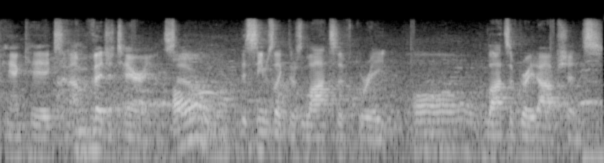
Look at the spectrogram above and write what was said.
pancakes. And I'm a vegetarian, so Oh. this seems like there's lots of great, oh. lots of great options.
